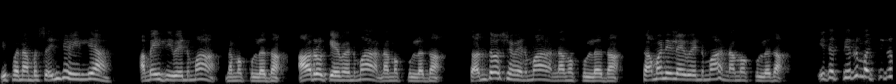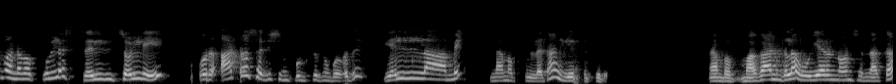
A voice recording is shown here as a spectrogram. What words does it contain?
இப்ப நம்ம செஞ்சோம் இல்லையா? அமைதி வேணுமா? நமக்குள்ளதான். ஆரோக்கியம் வேணுமா? நமக்குள்ளதான். சந்தோஷம் வேணுமா? நமக்குள்ளதான். சமநிலை வேணுமா? நமக்குள்ளதான். இதை திரும்ப திரும்ப நமக்குள்ள செல் சொல்லி ஒரு ஆட்டோ சஜஷன் கொடுத்துக்கும் போது எல்லாமே நமக்குள்ளதான் இருக்குது. நம்ம மகான்களா உயரணும்னு சொன்னாக்கா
